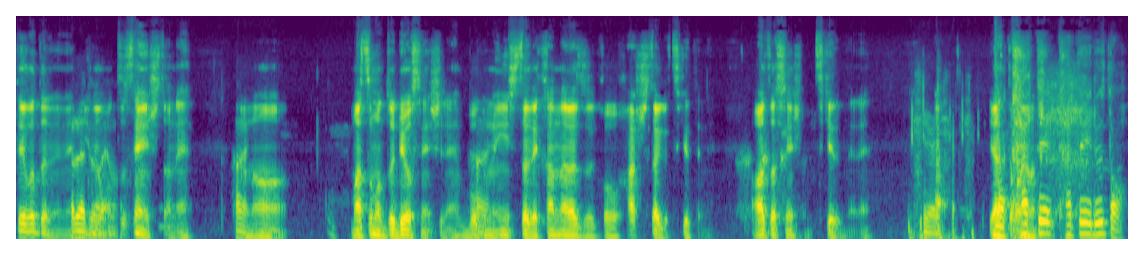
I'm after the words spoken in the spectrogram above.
ということでね、ありがとうございます稲本選手とね、はいあの松本涼選手ね、僕のインスタで必ずこう、ハッシュタグつけてね、青田選手もつけてね、いやいやや。勝て勝てると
